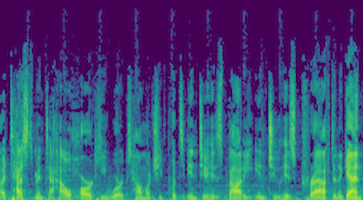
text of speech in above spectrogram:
a testament to how hard he works, how much he puts into his body, into his craft. And again,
